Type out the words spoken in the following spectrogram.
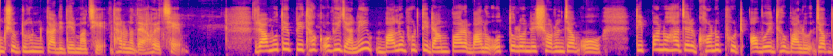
অংশগ্রহণকারীদের মাঝে ধারণা দেওয়া হয়েছে। রামুতে পৃথক অভিযানে বালু ভর্তি ডাম্পার, বালু উত্তোলনের সরঞ্জাম ও তিপ্পান্ন হাজার ঘনফুট অবৈধ বালু জব্দ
